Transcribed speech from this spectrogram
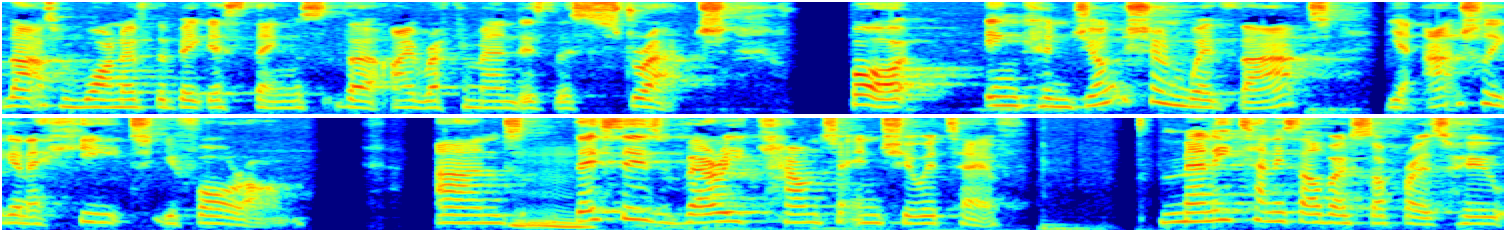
that's one of the biggest things that I recommend is this stretch. But in conjunction with that, you're actually going to heat your forearm. And mm. this is very counterintuitive. Many tennis elbow sufferers who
